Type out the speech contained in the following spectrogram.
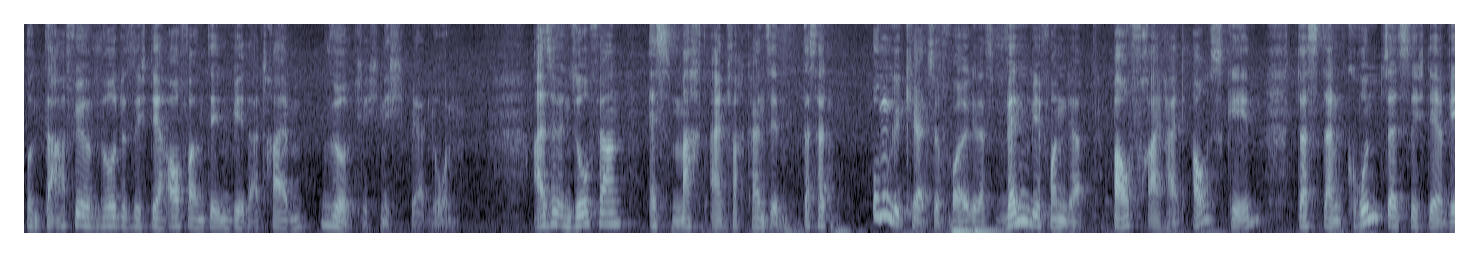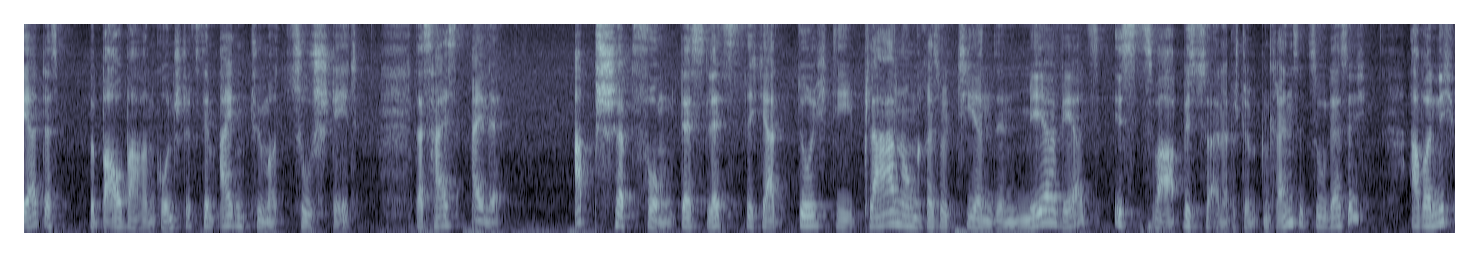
Und dafür würde sich der Aufwand, den wir da treiben, wirklich nicht mehr lohnen. Also insofern, es macht einfach keinen Sinn. Das hat umgekehrt zur Folge, dass wenn wir von der Baufreiheit ausgehen, dass dann grundsätzlich der Wert des bebaubaren Grundstücks dem Eigentümer zusteht. Das heißt, eine Abschöpfung des letztlich ja durch die Planung resultierenden Mehrwerts ist zwar bis zu einer bestimmten Grenze zulässig, aber nicht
